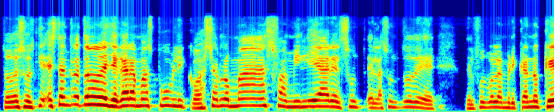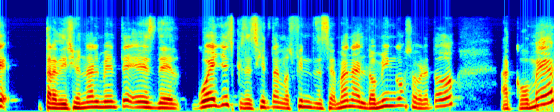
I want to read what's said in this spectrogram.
todo eso. Están tratando de llegar a más público, hacerlo más familiar el, su- el asunto de, del fútbol americano, que tradicionalmente es de güeyes que se sientan los fines de semana, el domingo sobre todo, a comer.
